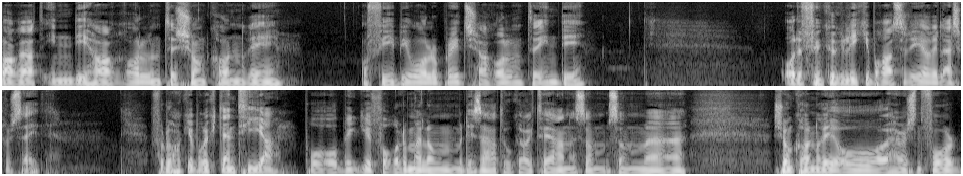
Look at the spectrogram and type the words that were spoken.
bare at Indie har rollen til Sean Connery, og Phoebe Waller-Bridge har rollen til Indie. Og det funker ikke like bra som det gjør i Last Crusade. For du har ikke brukt den tida på å bygge forholdet mellom disse her to karakterene som, som uh, Sean Connery og Harrison Ford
